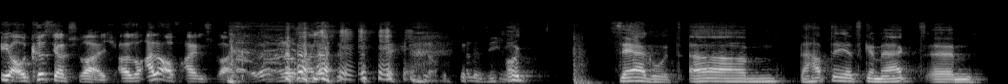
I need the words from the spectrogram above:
Ja, und Christian Streich. Also alle auf einen Streich, oder? alle sieben. Und sehr gut. Ähm, da habt ihr jetzt gemerkt, ähm,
